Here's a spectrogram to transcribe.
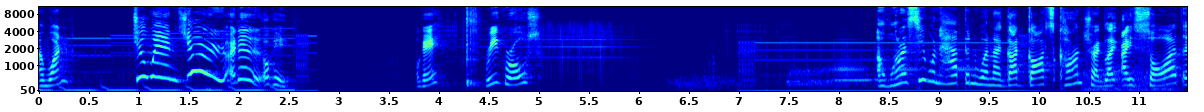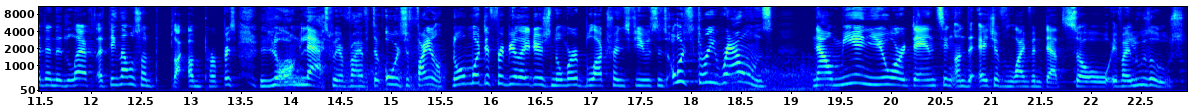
I won? Two wins! Yay! I did it! Okay. Okay. Regrows. I want to see what happened when I got God's contract. Like, I saw it and then it left. I think that was on like, on purpose. Long last, we arrived. oh, it's the final. No more defibrillators, no more blood transfusions. Oh, it's three rounds. Now me and you are dancing on the edge of life and death. So if I lose, I lose.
